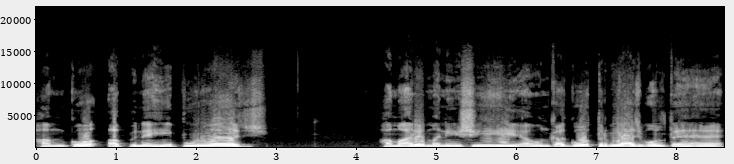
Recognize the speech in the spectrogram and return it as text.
हमको अपने ही पूर्वज हमारे मनीषी, हम उनका गोत्र भी आज बोलते हैं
